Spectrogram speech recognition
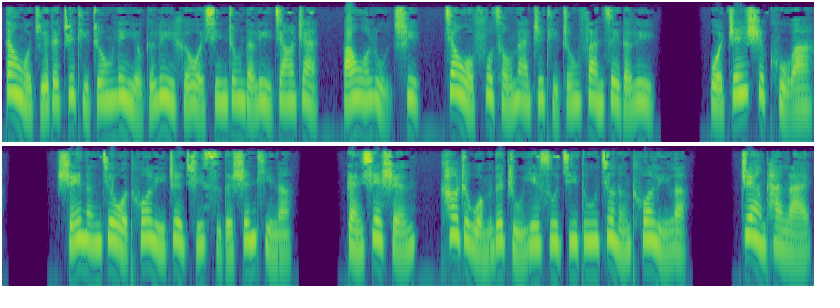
但我觉得肢体中另有个律和我心中的律交战，把我掳去，叫我服从那肢体中犯罪的律。我真是苦啊！谁能救我脱离这取死的身体呢？感谢神，靠着我们的主耶稣基督就能脱离了。这样看来，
